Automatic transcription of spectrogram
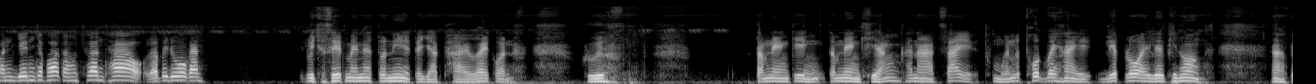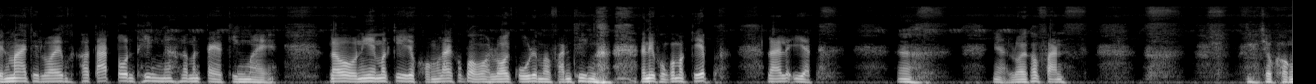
มันเย็นเฉพาะตอนช่วงเช้าเดี๋ยวไปดูกัน ไม่รู้จะเซตไหมนะต้นนี้แต่อยากถ่ายไว้ก่อน คือตำแหน่งกิ่งตำแหน่งเขียงขนาดไส้เหมือนกับทดไว้ให้เรียบร้อยเลยพี่น้องอ่าเป็นไม้ที่ร้อยเขาตัดต้นทิ้งนะแล้วมันแตกกิ่งใหม่แล้วนี่เมื่อกี้เจ้าของไร่เขาบอกว่าร้อยกูเลยมาฟันทิ้ง อันนี้ผมก็มาเก็บรายละเอียดอ่าเนี่ยร้อยเขาฟัน เจ้าของ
